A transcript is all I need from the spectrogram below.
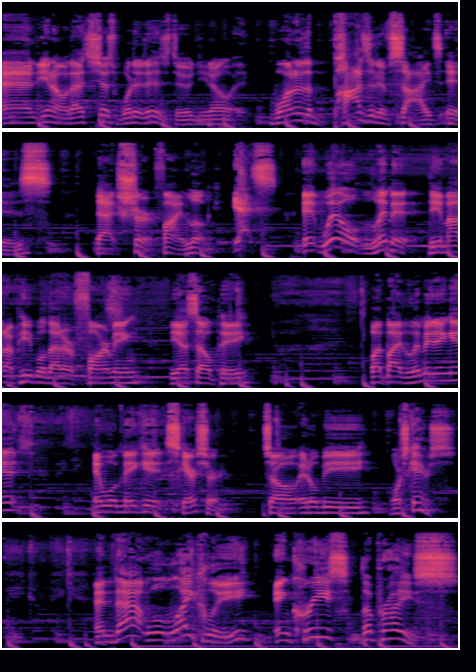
And, you know, that's just what it is, dude. You know, one of the positive sides is that, sure, fine, look, yes, it will limit the amount of people that are farming the SLP, but by limiting it, it will make it scarcer. So it'll be more scarce. And that will likely increase the price.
